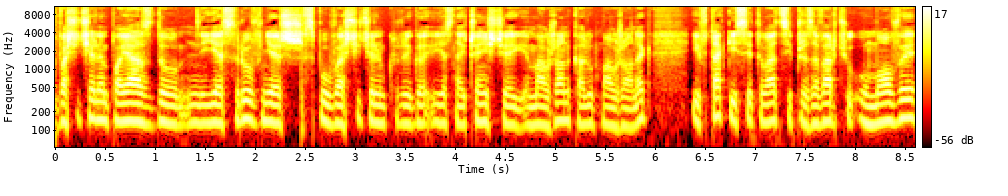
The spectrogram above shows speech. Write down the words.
właścicielem pojazdu jest również współwłaścicielem, którego jest najczęściej małżonka lub małżonek i w takiej sytuacji przy zawarciu umowy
